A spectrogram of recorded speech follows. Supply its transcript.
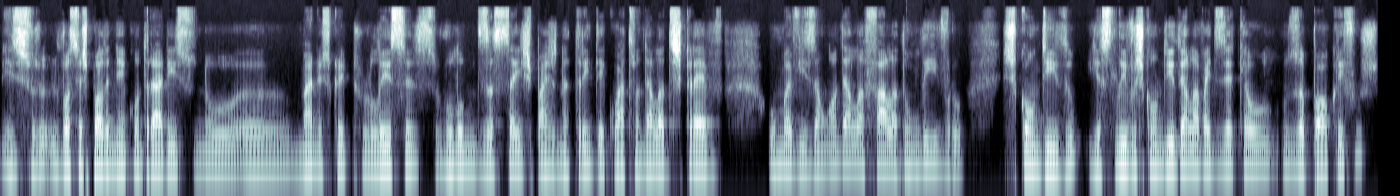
isso, vocês podem encontrar isso no uh, Manuscript Releases, volume 16, página 34, onde ela descreve uma visão, onde ela fala de um livro escondido, e esse livro escondido ela vai dizer que é o, os Apócrifos,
